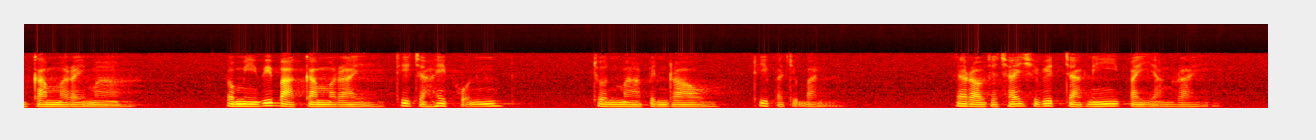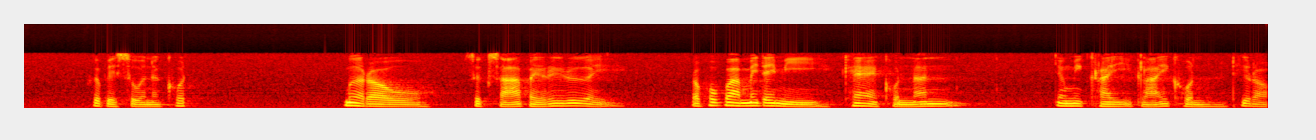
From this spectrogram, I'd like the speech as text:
ำกรรมอะไรมา เรามีวิบากกรรมอะไรที่จะให้ผลจนมาเป็นเราที่ปัจจุบัน และเราจะใช้ชีวิตจากนี้ไปอย่างไร เพื่อไปสู่อนาคต เมื่อเราศึกษาไปเรื่อยๆ เราพบว่าไม่ได้มีแค่คนนั้น ยังมีใครอีกหลายคนที่เรา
